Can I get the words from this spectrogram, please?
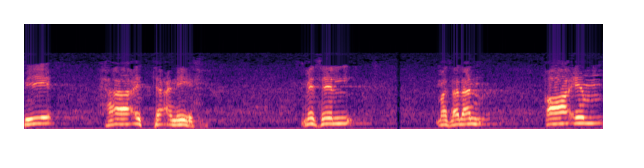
بهاء التأنيث. مثل مثلا قائم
